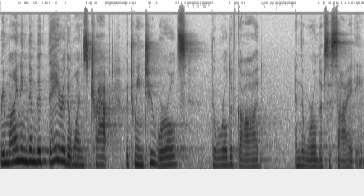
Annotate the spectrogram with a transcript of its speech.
reminding them that they are the ones trapped between two worlds the world of God and the world of society.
